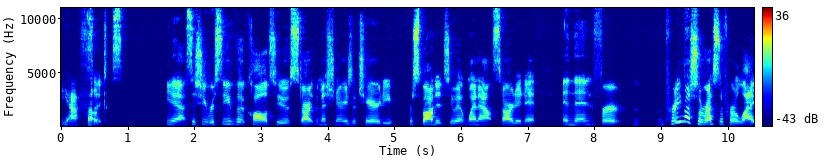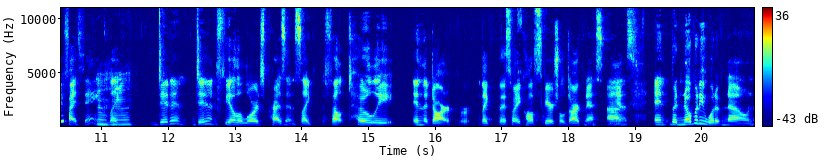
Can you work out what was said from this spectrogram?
yeah felt so- yeah so she received the call to start the missionaries of charity responded to it went out started it and then for pretty much the rest of her life i think like Mhm. didn't didn't feel the lord's presence like felt totally in the dark or like that's why you call spiritual darkness um yes. and but nobody would have known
